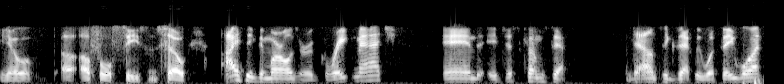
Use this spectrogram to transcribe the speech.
you know a, a full season. So I think the Marlins are a great match, and it just comes down down to exactly what they want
